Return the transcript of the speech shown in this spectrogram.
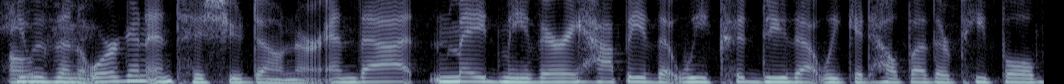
He was an organ and tissue donor. And that made me very happy that we could do that. We could help other people.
